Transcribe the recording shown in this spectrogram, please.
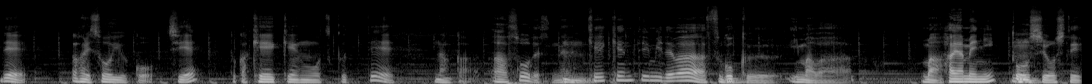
でやはりそういうこう知恵とか経験を作ってなんかあそうですね、うん。経験っていう意味ではすごく今は、まあ、早めに投資をして、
